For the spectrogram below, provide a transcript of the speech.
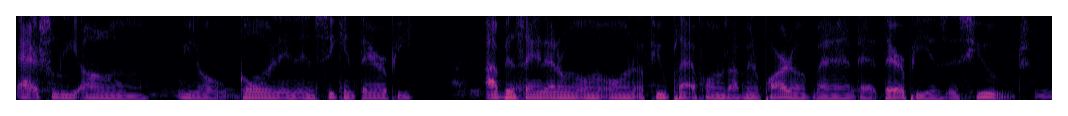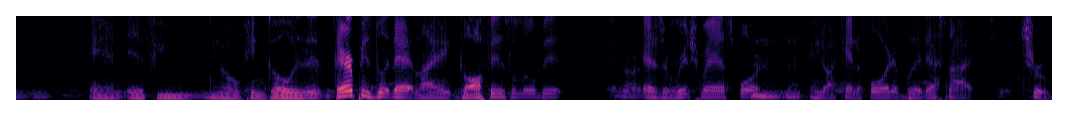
actually, um, you know, going and, and seeking therapy. I've been saying that on, on, on a few platforms I've been a part of, man. That therapy is is huge, and if you you know can go, is it, therapy is looked at like golf is a little bit Right. as a rich man sport. Mm-hmm. You know, I can't afford it, but that's not true.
